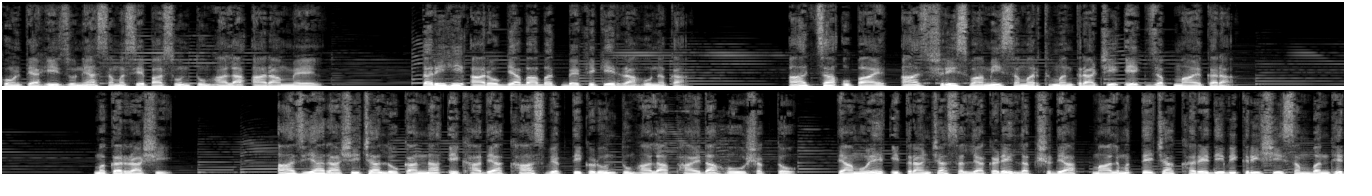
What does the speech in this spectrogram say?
कोणत्याही जुन्या समस्येपासून तुम्हाला आराम मिळेल. तरीही आरोग्याबाबत बेफिकीर राहू नका. आजचा उपाय आज श्री स्वामी समर्थ मंत्राची एक जपमाळ करा. मकर राशी. आज या राशीच्या लोकांना एखाद्या खास व्यक्तीकडून तुम्हाला फायदा होऊ शकतो. त्यामुळे इतरांच्या सल्ल्याकडे लक्ष द्या. मालमत्तेच्या खरेदी विक्रीशी संबंधित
